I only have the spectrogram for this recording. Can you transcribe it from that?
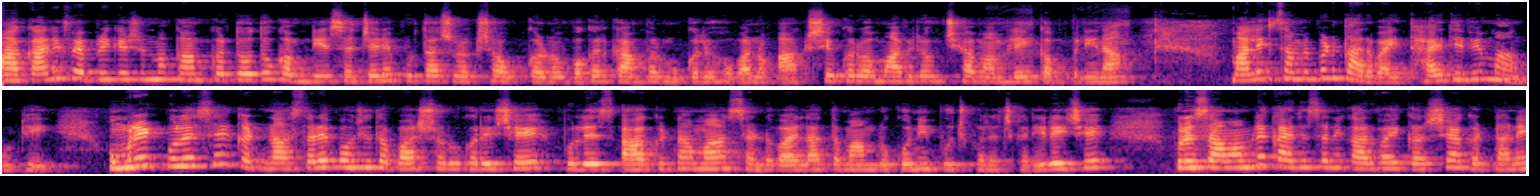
મહાકાલી ફેબ્રિકેશનમાં કામ કરતો હતો. કંપનીએ સંજયને પૂરતા સુરક્ષા ઉપકરણો વગર કામ પર મોકલ્યો હોવાનો આક્ષેપ કરવામાં આવી રહ્યો છે. આ મામલે કંપનીના માલિક સામે પણ કાર્યવાહી થાય તેવી માંગ ઉઠી. ઉમરેઠ પોલીસે ઘટના સ્થળે પહોંચી તપાસ શરૂ કરી છે. પોલીસ આ ઘટનામાં સંડવાયેલા તમામ લોકોની પૂછપરછ કરી રહી છે. પોલીસ આ મામલે કાયદેસરની કાર્યવાહી કરશે. આ ઘટનાને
